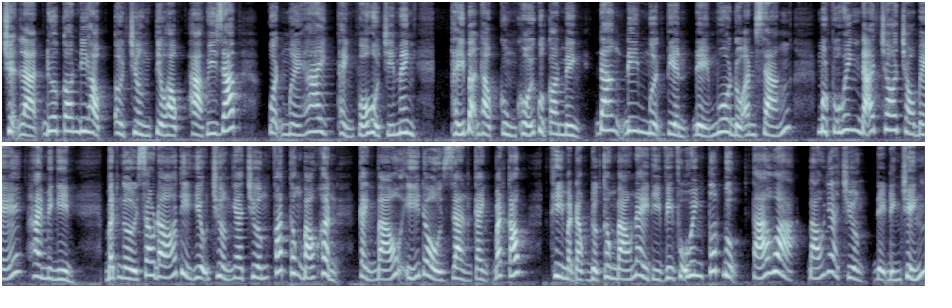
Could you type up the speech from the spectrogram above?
Chuyện là đưa con đi học ở trường tiểu học Hà Huy Giáp, quận 12, thành phố Hồ Chí Minh. Thấy bạn học cùng khối của con mình đang đi mượn tiền để mua đồ ăn sáng. Một phụ huynh đã cho cháu bé 20.000. Bất ngờ sau đó thì hiệu trưởng nhà trường phát thông báo khẩn cảnh báo ý đồ giàn cảnh bắt cóc. Khi mà đọc được thông báo này thì vị phụ huynh tốt bụng tá hỏa báo nhà trường để đính chính.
